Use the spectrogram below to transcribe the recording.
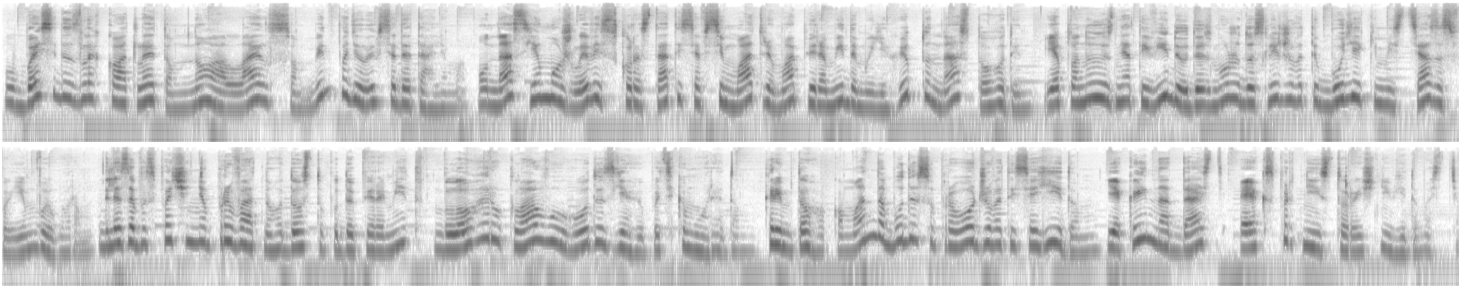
У бесіди з легкоатлетом Ноа Лайлсом він поділився деталями. У нас є можливість скористатися всіма трьома пірамідами Єгипту на 100 годин. Я планую зняти відео, де зможу досліджувати будь-які місця за своїм вибором. Для забезпечення приватного доступу до пірамід блогер уклав угоду з єгипетським урядом. Крім того, команда буде супроводжуватися гідом, який надасть експертні історичні відомості.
